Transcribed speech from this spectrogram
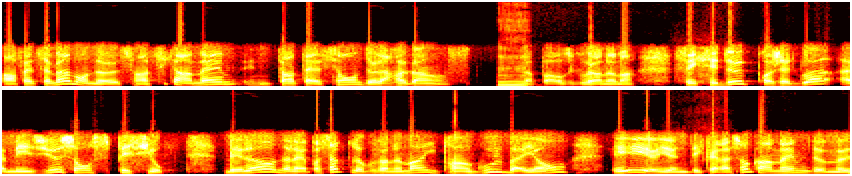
en fin de semaine, on a senti quand même une tentation de l'arrogance de la part du gouvernement. C'est que ces deux projets de loi, à mes yeux, sont spéciaux. Mais là, on a l'impression que le gouvernement, il prend goût le baillon et euh, il y a une déclaration quand même de M.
